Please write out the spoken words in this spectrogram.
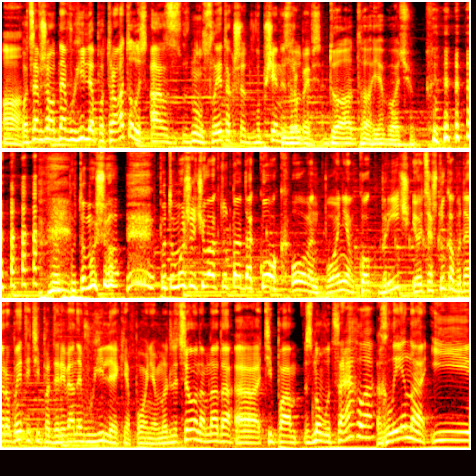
А, Оце вже одне вугілля потратилось, а ну, слиток ще взагалі не зробився. Да, да, я бачу. Тому що, тому що, чувак, тут треба кок. Овен, поняв, кок бріч. І оця штука буде робити, типа, дерев'яне вугілля, як я поняв. Ну для цього нам треба, типа, знову цегла, глина і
